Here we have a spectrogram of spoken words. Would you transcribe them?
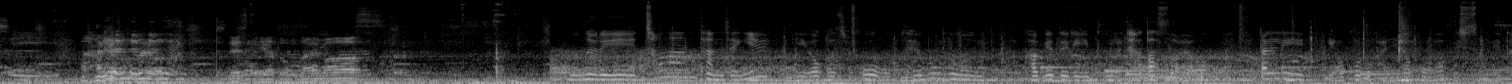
しい。ありがとうございます。です。ありがとうございます。 오늘이 천안 탄생일이어가지고 대부분 가게들이 문을 닫았어요. 빨리 역으로 가려고 하고 있습니다.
